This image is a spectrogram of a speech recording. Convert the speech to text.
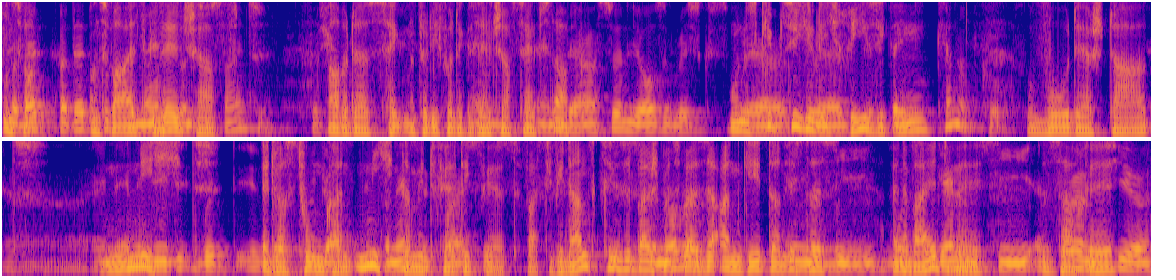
Und zwar, und zwar als Gesellschaft. Aber das hängt natürlich von der Gesellschaft selbst ab. Also und es gibt sicherlich Risiken, wo der Staat nicht etwas tun kann, nicht damit fertig wird. Was die Finanzkrise beispielsweise angeht, dann ist das eine weitere Sache,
